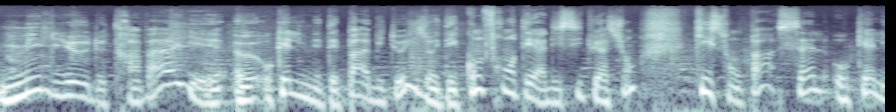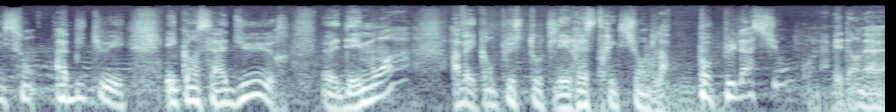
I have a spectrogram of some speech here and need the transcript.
milieu de travail euh, auquel ils n'étaient pas habitués. Ils ont été confrontés à des situations qui ne sont pas celles auxquelles ils sont habitués. Et quand ça dure euh, des mois, avec en plus toutes les restrictions de la population qu'on avait dans la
